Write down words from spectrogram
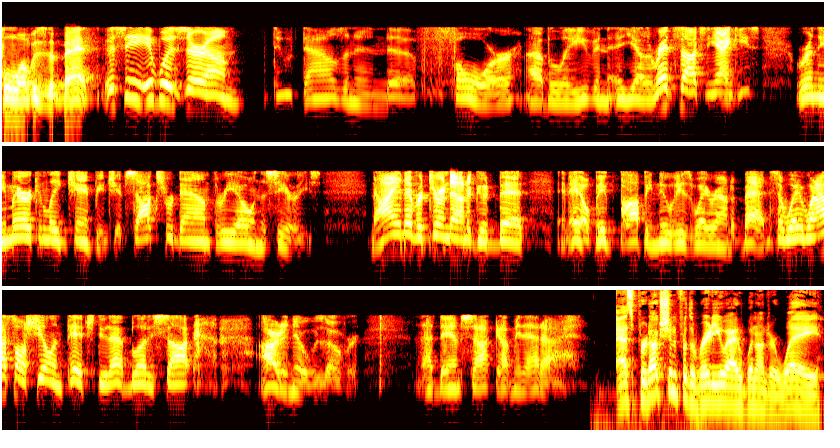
What was the bet? You see, it was their um 2004, I believe, and uh, yeah, the Red Sox and Yankees were in the American League Championship. Sox were down 3-0 in the series. Now I ain't never turned down a good bet, and hell, Big Papi knew his way around a bat. So when I saw Schilling pitch through that bloody sock, I already knew it was over. That damn sock got me that eye. As production for the radio ad went underway,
